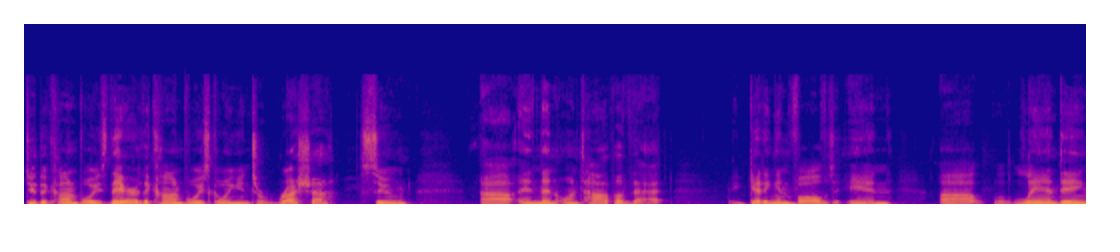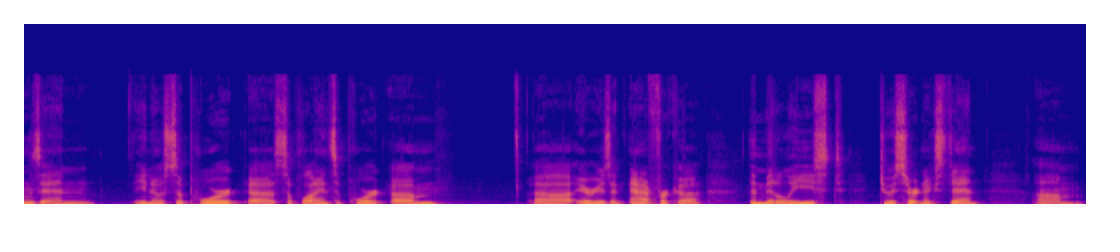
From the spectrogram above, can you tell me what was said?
do the convoys there, the convoys going into Russia soon, uh, and then on top of that, getting involved in uh, landings and you know support uh, supply and support um, uh, areas in Africa, the Middle East to a certain extent, um,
